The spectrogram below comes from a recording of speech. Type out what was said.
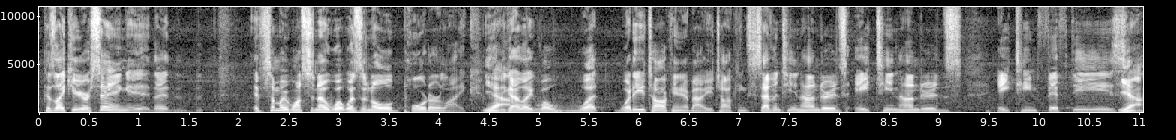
Because, like you were saying, it, the, if somebody wants to know what was an old porter like, Yeah. you got like, well, what what are you talking about? Are you talking 1700s, 1800s, 1850s, Yeah.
